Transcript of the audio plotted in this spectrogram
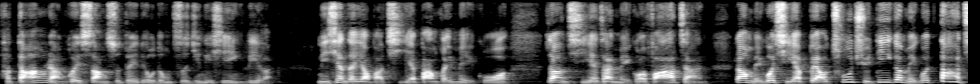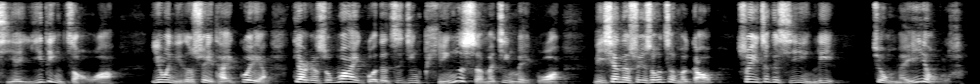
它当然会丧失对流动资金的吸引力了。你现在要把企业搬回美国，让企业在美国发展，让美国企业不要出去。第一个，美国大企业一定走啊，因为你的税太贵啊。第二个是外国的资金凭什么进美国？你现在税收这么高，所以这个吸引力就没有了。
